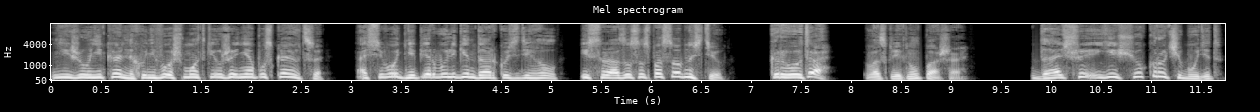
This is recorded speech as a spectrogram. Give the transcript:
«Ниже уникальных у него шмотки уже не опускаются, а сегодня первую легендарку сделал, и сразу со способностью». «Круто!» — воскликнул Паша. «Дальше еще круче будет»,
